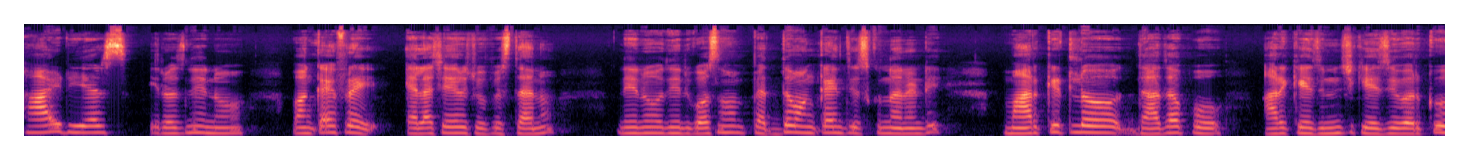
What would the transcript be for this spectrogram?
హాయ్ డియర్స్. ఈరోజు నేను వంకాయ ఫ్రై ఎలా చేయాలో చూపిస్తాను. నేను దీనికోసం పెద్ద వంకాయని తీసుకున్నానండి. మార్కెట్లో దాదాపు అర కేజీ నుంచి కేజీ వరకు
